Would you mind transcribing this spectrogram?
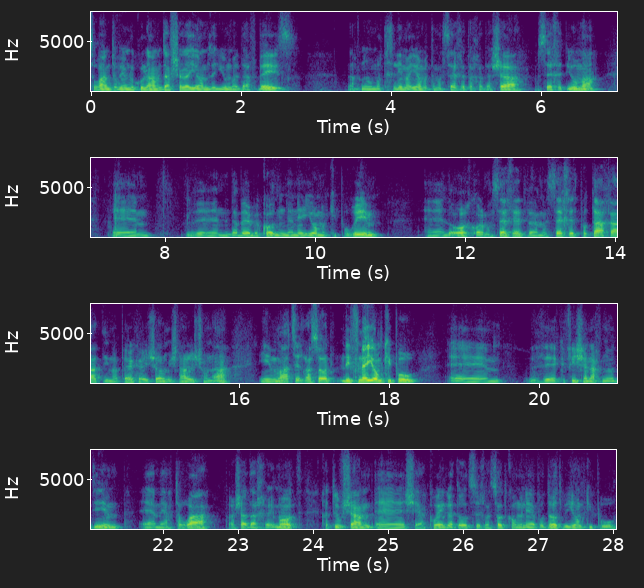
צהריים טובים לכולם, הדף של היום זה יומא דף בייס. אנחנו מתחילים היום את המסכת החדשה, מסכת יומא, אמ, ונדבר בכל ענייני יום הכיפורים אה, לאורך כל המסכת, והמסכת פותחת עם הפרק הראשון, משנה ראשונה, עם מה צריך לעשות לפני יום כיפור. אמ, וכפי שאנחנו יודעים אה, מהתורה, פרשת האחרי מות, כתוב שם אה, שהכהן גדול צריך לעשות כל מיני עבודות ביום כיפור,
